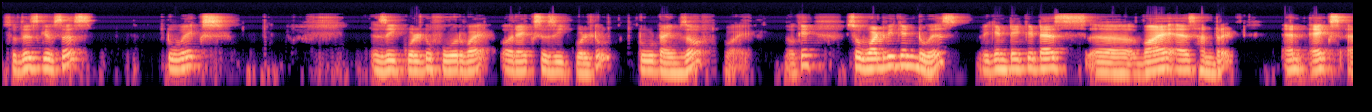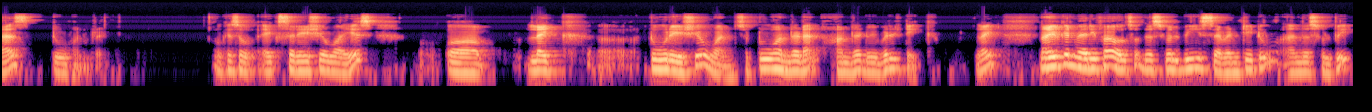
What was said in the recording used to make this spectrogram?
So this gives us 2x is equal to 4y or x is equal to 2 times of y. Okay. So what we can do is we can take it as uh, y as 100 and x as 200. Okay. So x ratio y is uh, like uh, 2 ratio 1 so 200 and 100 we will take right? Now you can verify also this will be 72 and this will be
